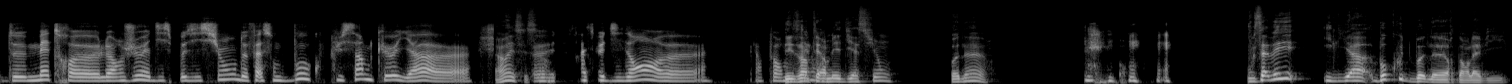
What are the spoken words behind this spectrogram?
de mettre euh, leur jeu à disposition de façon beaucoup plus simple qu'il y a euh, ah ouais, c'est ça. Euh, presque 10 ans. Des intermédiations. Bonheur. Vous savez, il y a beaucoup de bonheur dans la vie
